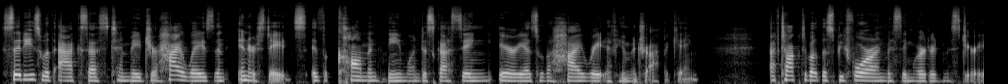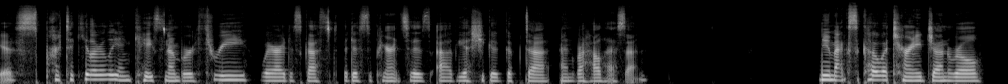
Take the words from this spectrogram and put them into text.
Cities with access to major highways and interstates is a common theme when discussing areas with a high rate of human trafficking. I've talked about this before on Missing Murdered Mysterious, particularly in case number three, where I discussed the disappearances of Yashika Gupta and Rahel Hassan. New Mexico Attorney General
